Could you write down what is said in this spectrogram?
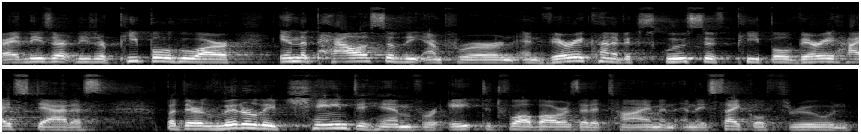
Right? And these are, these are people who are in the palace of the emperor and, and very kind of exclusive people, very high status but they're literally chained to him for 8 to 12 hours at a time, and, and they cycle through. And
